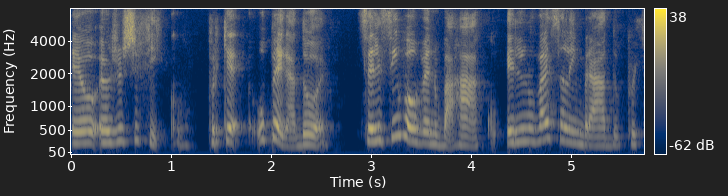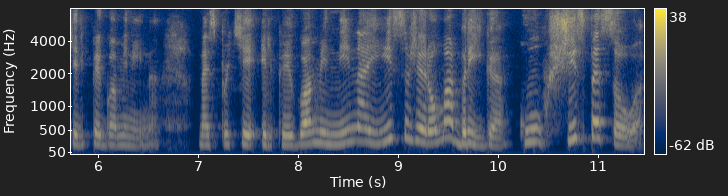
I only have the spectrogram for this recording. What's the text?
eu, eu justifico. Porque o pegador, se ele se envolver no barraco, ele não vai ser lembrado porque ele pegou a menina, mas porque ele pegou a menina e isso gerou uma briga com X pessoa.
